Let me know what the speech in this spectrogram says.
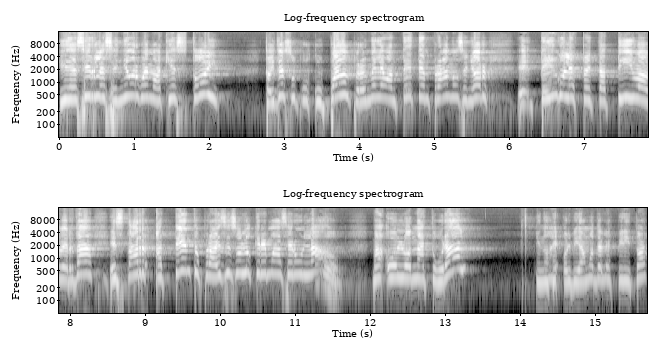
y decirle, Señor, bueno, aquí estoy, estoy desocupado, pero hoy me levanté temprano, Señor, eh, tengo la expectativa, ¿verdad? Estar atento, pero a veces solo queremos hacer un lado, o lo natural y nos olvidamos de lo espiritual,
